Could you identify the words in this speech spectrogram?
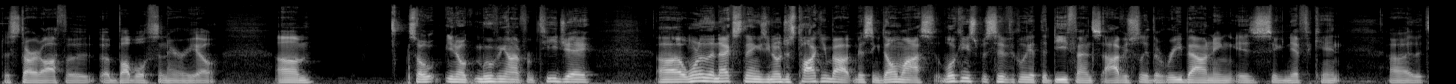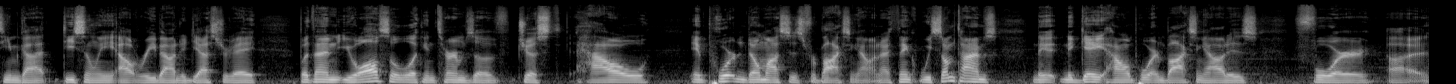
to start off a, a bubble scenario. Um, so you know, moving on from TJ. Uh, one of the next things, you know, just talking about missing Domas, looking specifically at the defense, obviously the rebounding is significant. Uh, the team got decently out rebounded yesterday. But then you also look in terms of just how important Domas is for boxing out. And I think we sometimes negate how important boxing out is for uh,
